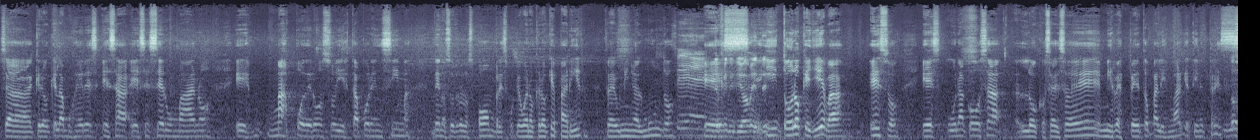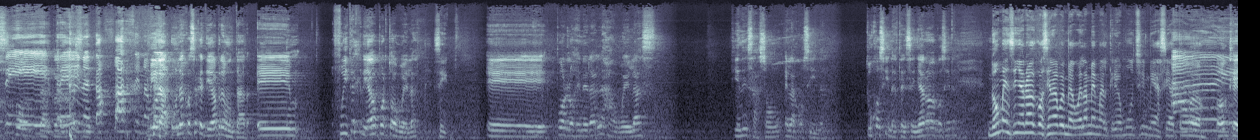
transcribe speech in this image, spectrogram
O sea, creo que la mujer es esa, ese ser humano, es más poderoso y está por encima de nosotros los hombres. Porque bueno, creo que parir, traer un niño al mundo, Sí. es- Definitivamente. y todo lo que lleva eso es una cosa loca. O sea, eso es mi respeto para Lismar, que tiene tres. No. Sí, Joder, claro que tres, sí. no está fácil. Mira, una cosa que te iba a preguntar. eh, fuiste criado por tu abuela. Sí. Eh, por lo general las abuelas tienen sazón en la cocina. ¿Tú cocinas? ¿Te enseñaron a cocinar? No me enseñaron a cocinar porque mi abuela me malcrió mucho y me hacía todo. Ok.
